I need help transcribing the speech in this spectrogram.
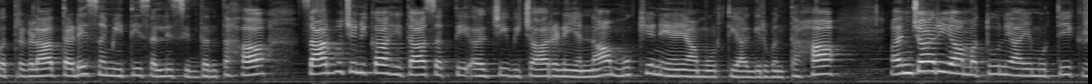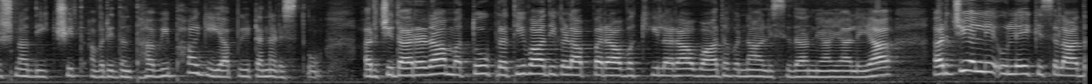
ಪತ್ರಗಳ ತಡೆ ಸಮಿತಿ ಸಲ್ಲಿಸಿದ್ದಂತಹ ಸಾರ್ವಜನಿಕ ಹಿತಾಸಕ್ತಿ ಅರ್ಜಿ ವಿಚಾರಣೆಯನ್ನ ಮುಖ್ಯ ನ್ಯಾಯಮೂರ್ತಿಯಾಗಿರುವಂತಹ ಅಂಜಾರಿಯಾ ಮತ್ತು ನ್ಯಾಯಮೂರ್ತಿ ಕೃಷ್ಣ ದೀಕ್ಷಿತ್ ಅವರಿದ್ದಂತಹ ವಿಭಾಗೀಯ ಪೀಠ ನಡೆಸಿತು. ಅರ್ಜಿದಾರರ ಮತ್ತು ಪ್ರತಿವಾದಿಗಳ ಪರ ವಕೀಲರ ವಾದವನ್ನು ಆಲಿಸಿದ ನ್ಯಾಯಾಲಯ ಅರ್ಜಿಯಲ್ಲಿ ಉಲ್ಲೇಖಿಸಲಾದ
